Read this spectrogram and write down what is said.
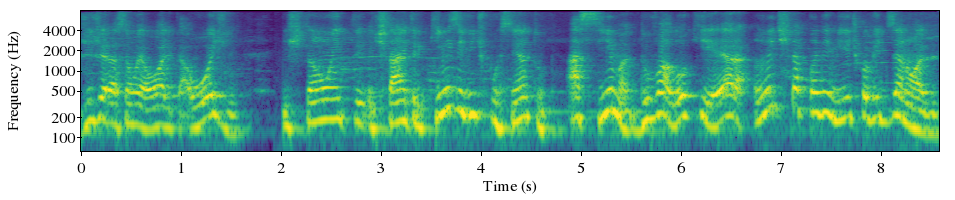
de geração eólica, hoje estão entre, está entre 15% e 20% acima do valor que era antes da pandemia de Covid-19.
